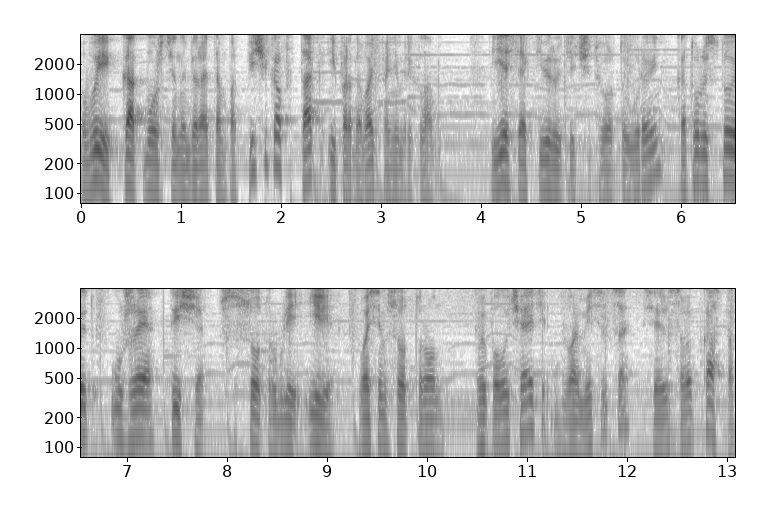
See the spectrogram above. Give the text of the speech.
Вы как можете набирать там подписчиков, так и продавать по ним рекламу. Если активируете четвертый уровень, который стоит уже 1600 рублей или 800 трон, вы получаете 2 месяца сервиса вебкастер.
